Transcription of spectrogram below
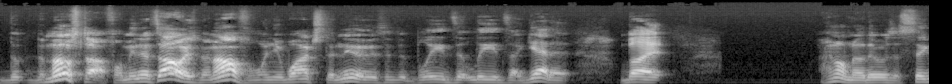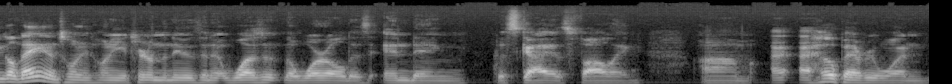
The, the most awful. I mean, it's always been awful when you watch the news. If it bleeds, it leads. I get it, but I don't know. There was a single day in 2020 you turn on the news and it wasn't the world is ending, the sky is falling. Um, I, I hope everyone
